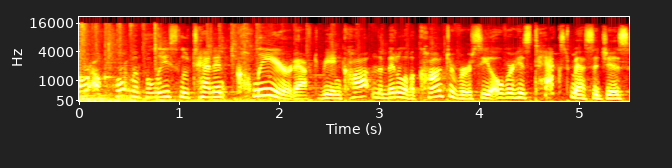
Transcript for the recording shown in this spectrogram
A Portland police lieutenant cleared after being caught in the middle of a controversy over his text messages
